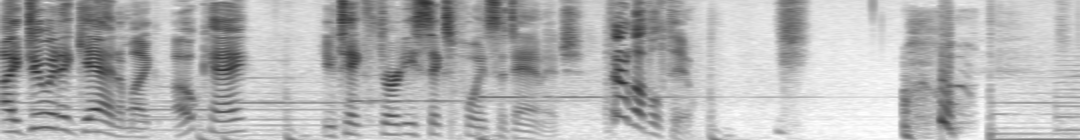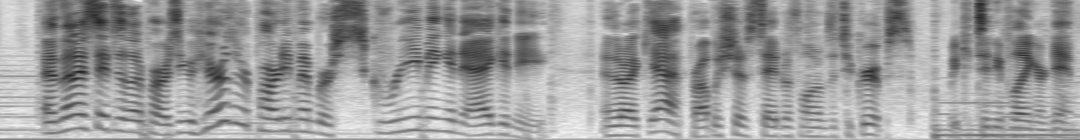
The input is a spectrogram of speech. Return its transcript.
I do it again. I'm like, okay. You take 36 points of damage. They're level 2. and then I say to the other parties, you hear their party members screaming in agony. And they're like, yeah, probably should have stayed with one of the two groups. We continue playing our game.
